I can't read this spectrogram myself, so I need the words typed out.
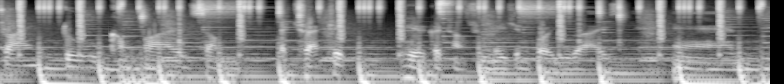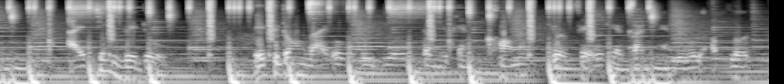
trying to compile some attractive haircut transformation for you guys. And i think we do. If you don't like our videos then you can comment your favorite haircut and we will upload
